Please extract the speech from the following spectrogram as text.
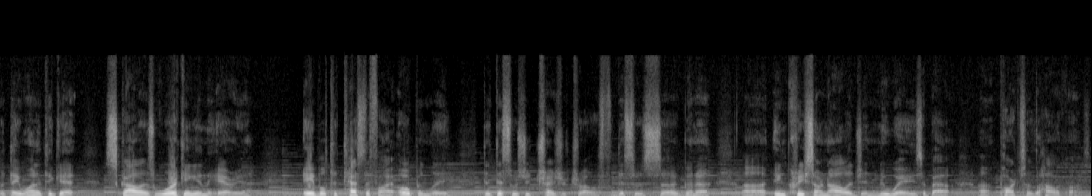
But they wanted to get scholars working in the area able to testify openly that this was a treasure trove. This was uh, going to uh, increase our knowledge in new ways about uh, parts of the Holocaust.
